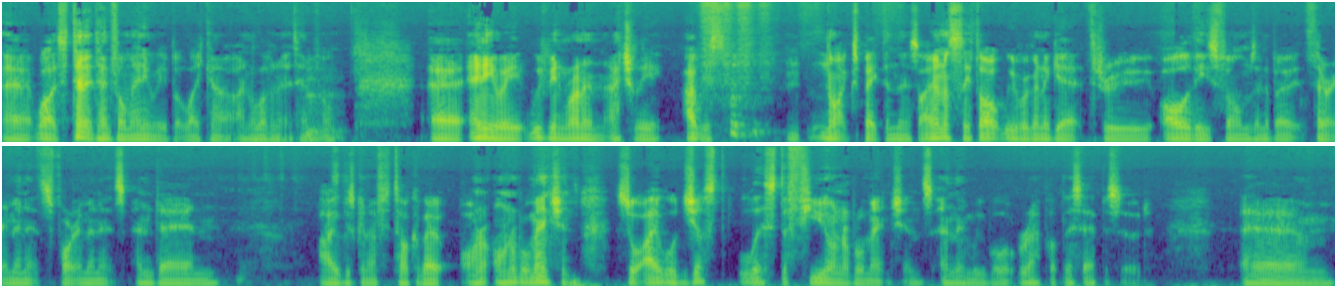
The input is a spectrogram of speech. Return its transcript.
Uh, well, it's a ten out of ten film anyway, but like a, an eleven out of 10 Mhm. film. Uh, anyway, we've been running. Actually, I was not expecting this. I honestly thought we were going to get through all of these films in about thirty minutes, forty minutes, and then I was going to have to talk about honor- honorable mentions. So I will just list a few honorable mentions, and then we will wrap up this episode. Um,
